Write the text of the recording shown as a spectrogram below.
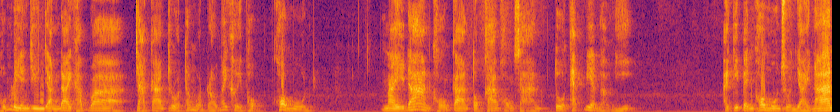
ผมเรียนยืนยันได้ครับว่าจากการตรวจทั้งหมดเราไม่เคยพบข้อมูล ในด้านของการตกค้างของสารตัวแคดเมียมเหล่านี้ ไอ้ที่เป็นข้อมูลส่วนใหญ่นั้น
